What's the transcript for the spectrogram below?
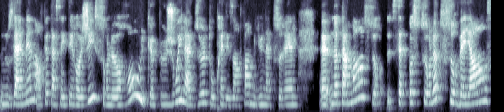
nous, amènent en fait à s'interroger sur le rôle que peut jouer l'adulte auprès des enfants en milieu naturel, euh, notamment sur cette posture-là de surveillance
